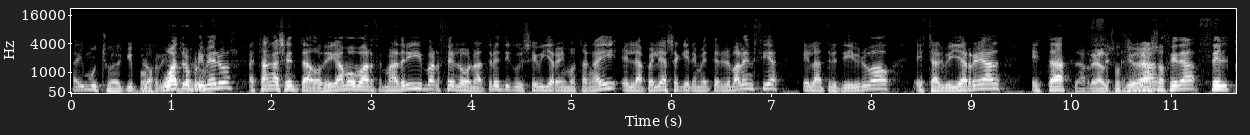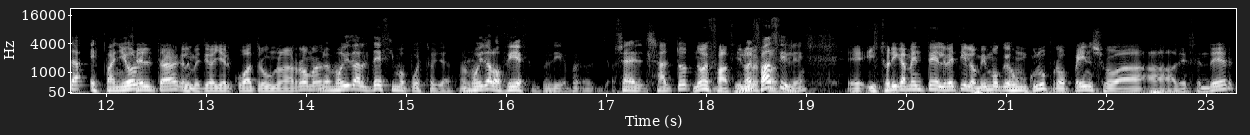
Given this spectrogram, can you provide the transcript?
hay muchos equipos. Los cuatro primeros están asentados. Digamos, Madrid, Barcelona, Atlético y Sevilla ahora mismo están ahí. En la pelea se quiere meter el Valencia, el Atlético de Bilbao, está el Villarreal, está la Real Sociedad, Sociedad Celta, Español. Celta, que le metió ayer 4-1 a la Roma. Nos hemos ido al décimo puesto ya. Nos hemos ido a los 10. O sea, el salto. No es fácil. No, es fácil, ¿eh? ¿eh? Históricamente, el Betis, lo mismo que es un club propenso a descender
